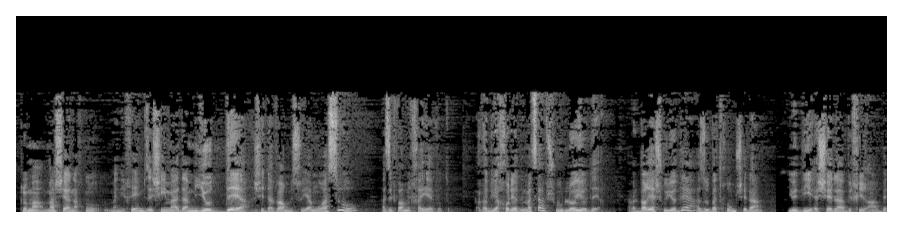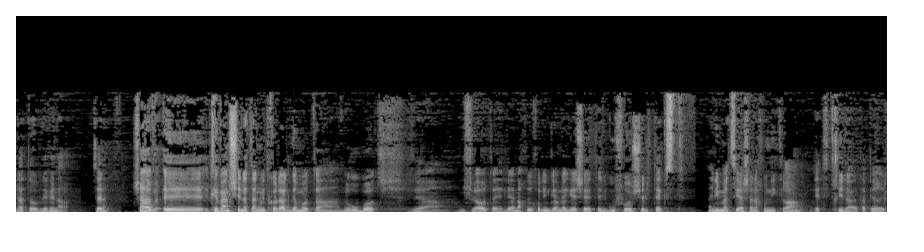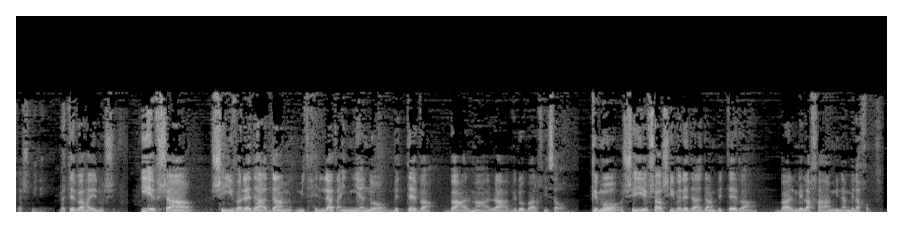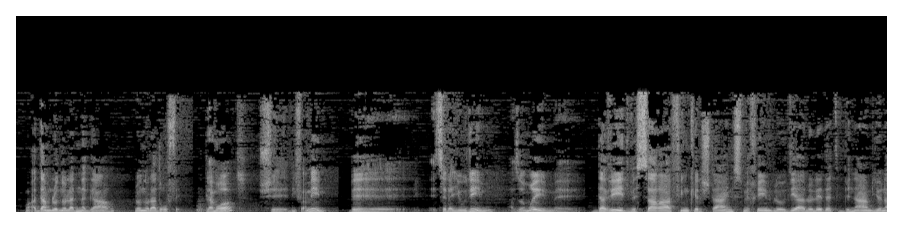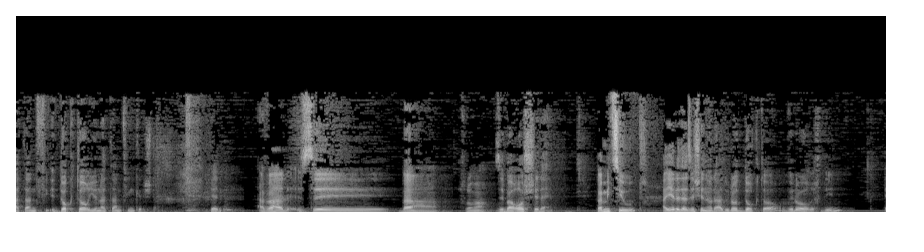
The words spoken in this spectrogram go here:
כלומר, מה שאנחנו מניחים זה שאם האדם יודע שדבר מסוים הוא אסור, אז זה כבר מחייב אותו. אבל הוא יכול להיות במצב שהוא לא יודע. אבל ברגע שהוא יודע, אז הוא בתחום של, הבחירה בין הטוב לבין הרע. בסדר? עכשיו, אה, כיוון שנתנו את כל ההקדמות המרובות והנפלאות האלה, אנחנו יכולים גם לגשת אל גופו של טקסט. אני מציע שאנחנו נקרא את תחילת הפרק השמיני. בטבע האנושי. אי אפשר שייוולד האדם מתחילת עניינו בטבע בעל מעלה ולא בעל חיסרון. כמו שאי אפשר שייוולד האדם בטבע בעל מלאכה מן המלאכות. אדם לא נולד נגר, לא נולד רופא. למרות שלפעמים ב... אצל היהודים, אז אומרים, אה, דוד ושרה פינקלשטיין שמחים להודיע על הולדת בנם יונתן, דוקטור יונתן פינקלשטיין. כן, אבל זה, ב... איך זה בראש שלהם. במציאות, הילד הזה שנולד הוא לא דוקטור ולא עורך דין,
